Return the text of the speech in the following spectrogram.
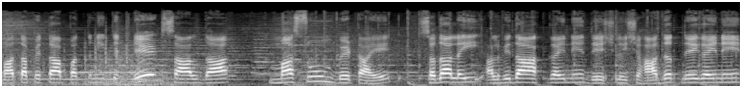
ਮਾਤਾ-ਪਿਤਾ, ਪਤਨੀ ਤੇ 1.5 ਸਾਲ ਦਾ ਮਾਸੂਮ ਬੇਟਾ ਏ। ਸਦਾ ਲਈ ਅਲਵਿਦਾ ਆਖ ਗਏ ਨੇ, ਦੇਸ਼ ਲਈ ਸ਼ਹਾਦਤ ਦੇ ਗਏ ਨੇ।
